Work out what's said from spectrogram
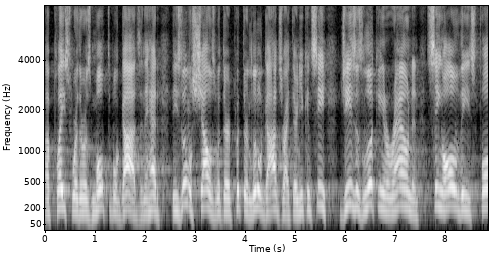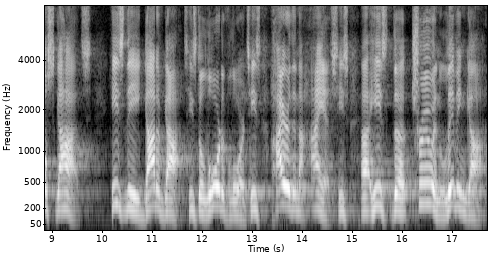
a place where there was multiple gods, and they had these little shelves where they put their little gods right there. And you can see Jesus looking around and seeing all these false gods. He's the God of gods. He's the Lord of lords. He's higher than the highest. He's, uh, he's the true and living God.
